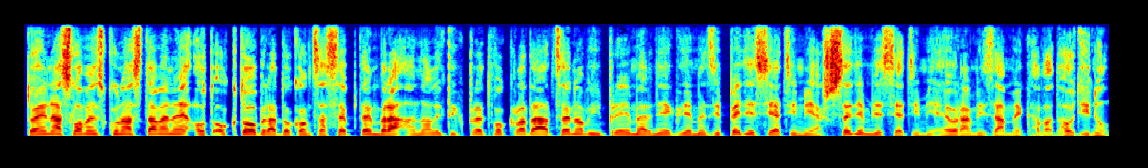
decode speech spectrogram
To je na Slovensku nastavené od októbra do konca septembra. Analytik predpokladá cenový priemer niekde medzi 50 až 70 eurami za megawatt hodinu.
